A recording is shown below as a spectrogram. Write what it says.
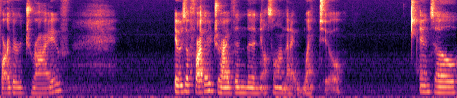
farther drive. It was a farther drive than the nail salon that I went to. And so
